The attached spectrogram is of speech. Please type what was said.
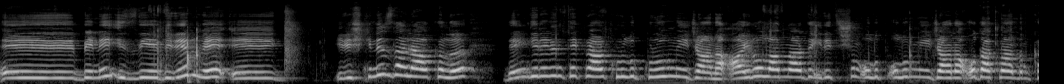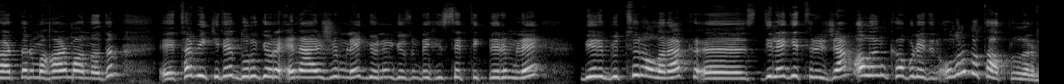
e, beni izleyebilir ve e, ilişkinizle alakalı dengelerin tekrar kurulup kurulmayacağına, ayrı olanlarda iletişim olup olunmayacağına odaklandım. Kartlarımı harmanladım. E, tabii ki de duru göre enerjimle, gönül gözümde hissettiklerimle bir bütün olarak e, dile getireceğim. Alın kabul edin. Olur mu tatlılarım?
